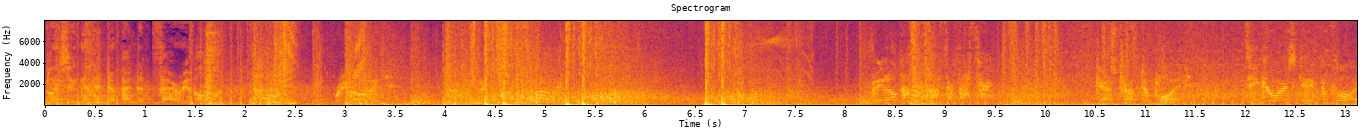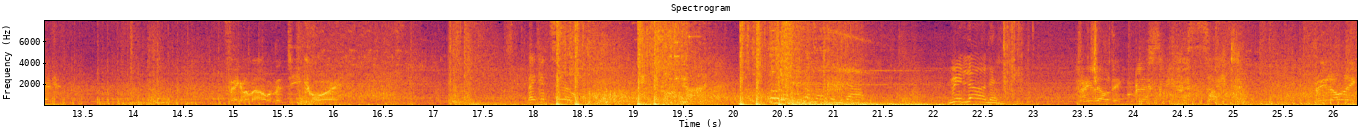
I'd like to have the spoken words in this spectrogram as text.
Placing an independent variable. Reloading. Reload. Faster, faster. Gas trap deployed. Decoy escape deployed. Faking them out with a decoy. Make it two. Some of them down. Reloading. Reloading. Bless me with sight. Reloading.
